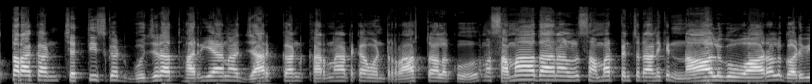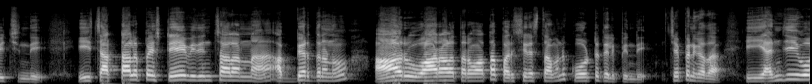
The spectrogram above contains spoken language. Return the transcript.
ఉత్తరాఖండ్ ఛత్తీస్గఢ్ గుజరాత్ హర్యానా జార్ఖండ్ కర్ణాటక వంటి రాష్ట్రాలకు తమ సమాధానాలు సమర్పించడానికి నాలుగు వారాలు గడువిచ్చింది. ఈ చట్టాలపై స్టే విధించాలన్న అభ్యర్థనను ఆరు వారాల తర్వాత పరిశీలిస్తామని కోర్టు తెలిపింది. చెప్పాను కదా ఈ ఎన్జిఓ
